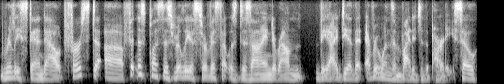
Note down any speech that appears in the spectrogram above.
really stand out. First, uh, Fitness Plus is really a service that was designed around the idea that everyone's invited to the party. So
